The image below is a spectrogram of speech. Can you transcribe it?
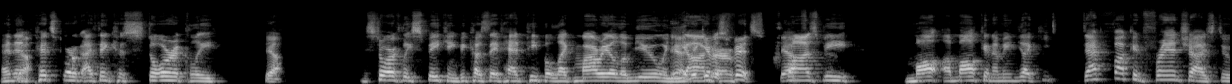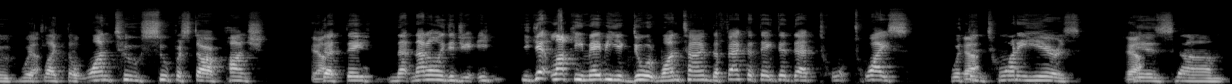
And then Yeah. Pittsburgh, I think historically, Yeah. historically speaking, because they've had people like Mario Lemieux and Yeah, they give us Jagr, fits. Yeah, Crosby, Mal- uh, Malkin. I mean, like that fucking franchise, dude, with Yeah. like the one-two superstar punch Yeah. that they not, not only did you, you you get lucky, maybe you do it one time. The fact that they did that tw- twice within 20 years Yeah. is um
